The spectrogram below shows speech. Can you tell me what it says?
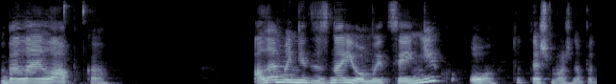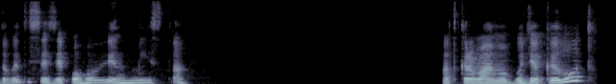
Белайлапка. Але мені знайомий цей нік. О, тут теж можна подивитися, з якого він міста. Відкриваємо будь-який лот.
